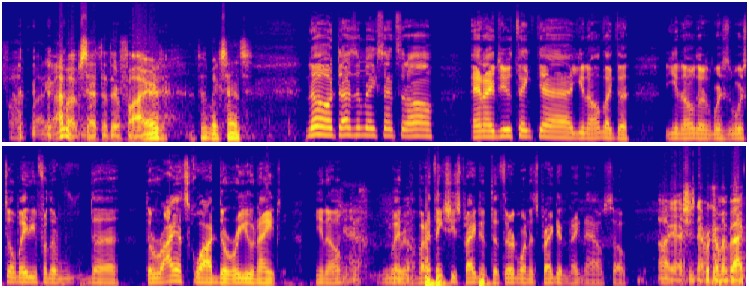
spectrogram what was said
Fuck, buddy. I'm upset that they're fired. It doesn't make sense. No, it doesn't make sense at all. And I do think, uh, you know, like the, you know, the, we're we're still waiting for the the the Riot Squad to reunite. You know, Yeah. when but I think she's pregnant. The third one is pregnant right now. So Oh yeah, she's never coming back.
